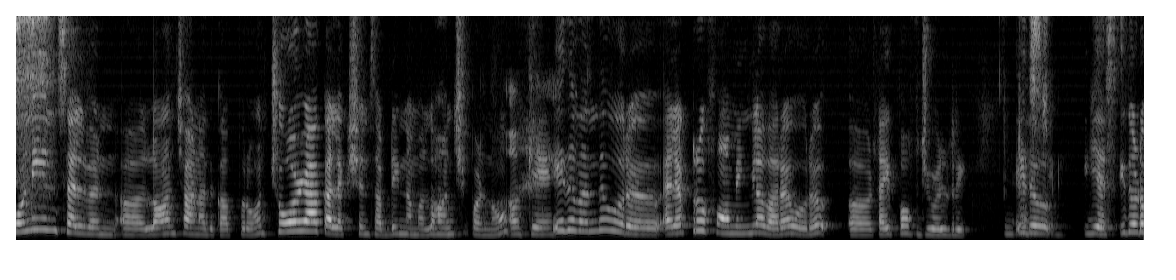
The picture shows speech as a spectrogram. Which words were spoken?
பொன்னியின் செல்வன் லான்ச் ஆனதுக்கு அப்புறம் சோழா கலெக்ஷன்ஸ் அப்படின்னு நம்ம லான்ச் பண்ணோம். ஓகே. இது வந்து ஒரு எலக்ட்ரோ ஃபார்மிங்ல வர ஒரு டைப் ஆஃப் ஜுவல்லரி இது எஸ் இதோட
